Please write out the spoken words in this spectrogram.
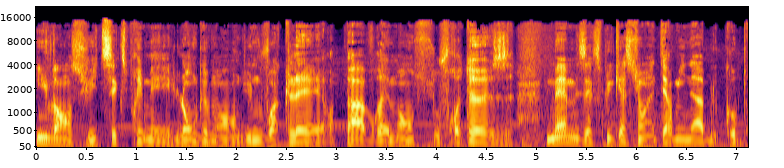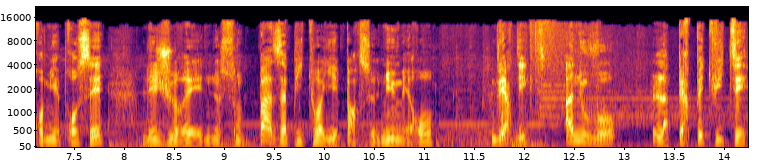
Il va ensuite s'exprimer longuement, d'une voix claire, pas vraiment souffreteuse. Mêmes explications interminables qu'au premier procès, les jurés ne sont pas apitoyés par ce numéro. Verdict, à nouveau, la perpétuité.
